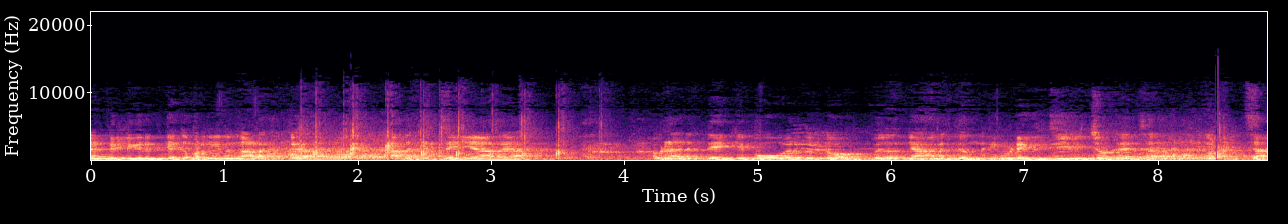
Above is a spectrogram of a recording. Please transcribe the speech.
രണ്ട് ലിറിക്കൊക്കെ പറഞ്ഞിങ്ങനെ നടക്കുക. അതൊക്കെ ചെയ്യാതെ അവരുടെ അടുത്തേക്ക് പോകരുത് കേട്ടോ വെറും ഞാനൊക്കെ എവിടെയെങ്കിലും ജീവിച്ചോട്ടെ അച്ഛാ.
